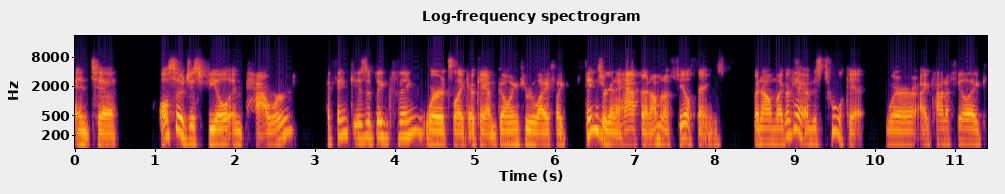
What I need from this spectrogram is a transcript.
and to also just feel empowered i think is a big thing where it's like okay i'm going through life like things are going to happen i'm going to feel things but now i'm like okay i have this toolkit where i kind of feel like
